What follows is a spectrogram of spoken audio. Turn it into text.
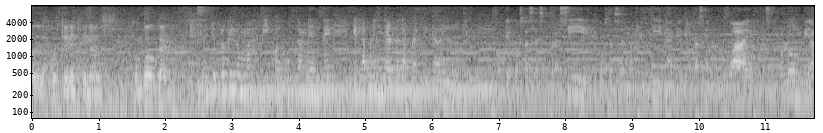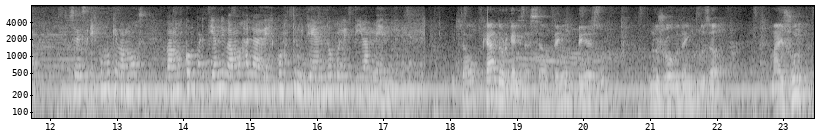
o de las cuestiones que nos convocan. Yo creo que lo más rico es justamente el aprender de la práctica del otro. ¿no? ¿Qué cosas se hace en Brasil? ¿Qué cosas se hace en Argentina? ¿Qué pasa en Uruguay? ¿Qué pasa en Colombia? Entonces es como que vamos, vamos compartiendo y vamos a la vez construyendo colectivamente. Então, cada organização tem um peso no jogo da inclusão, mas juntas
